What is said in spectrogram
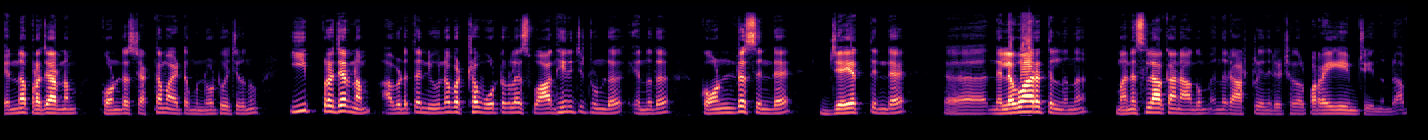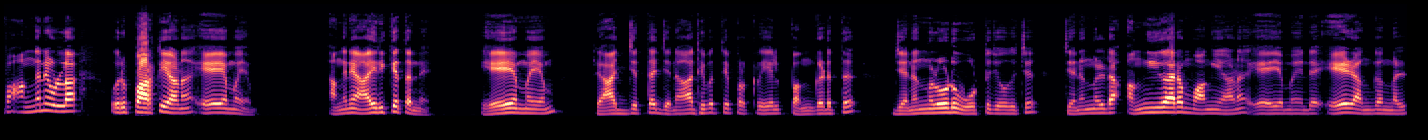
എന്ന പ്രചാരണം കോൺഗ്രസ് ശക്തമായിട്ട് മുന്നോട്ട് വച്ചിരുന്നു. ഈ പ്രചരണം അവിടുത്തെ ന്യൂനപക്ഷ വോട്ടുകളെ സ്വാധീനിച്ചിട്ടുണ്ട് എന്നത് കോൺഗ്രസിന്റെ ജയത്തിന്റെ നിലവാരത്തിൽ നിന്ന് മനസ്സിലാക്കാനാകും എന്ന് രാഷ്ട്രീയ നിരീക്ഷകർ പറയുകയും ചെയ്യുന്നുണ്ട്. അപ്പോൾ അങ്ങനെയുള്ള ഒരു പാർട്ടിയാണ് എ എം ഐ എം. അങ്ങനെ ആയിരിക്കെ തന്നെ എ എം എം രാജ്യത്തെ ജനാധിപത്യ പ്രക്രിയയിൽ പങ്കെടുത്ത് ജനങ്ങളോട് വോട്ട് ചോദിച്ച് ജനങ്ങളുടെ അംഗീകാരം വാങ്ങിയാണ് എ എം ഐന്റെ ഏഴ് അംഗങ്ങൾ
